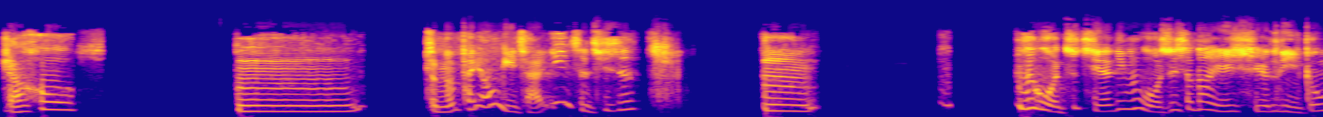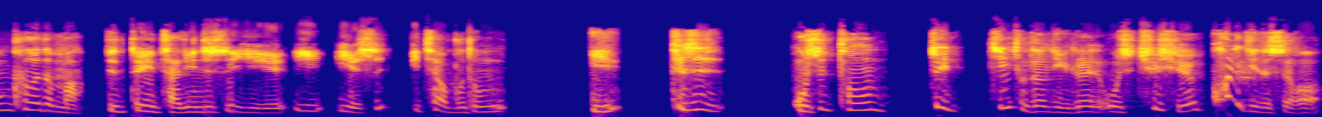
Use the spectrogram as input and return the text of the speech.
然后，嗯，怎么培养理财意识？其实，嗯，因为我之前因为我是相当于学理工科的嘛，就对财经知识也也也是一窍不通，一就是我是从最基础的理论，我是去学会计的时候，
